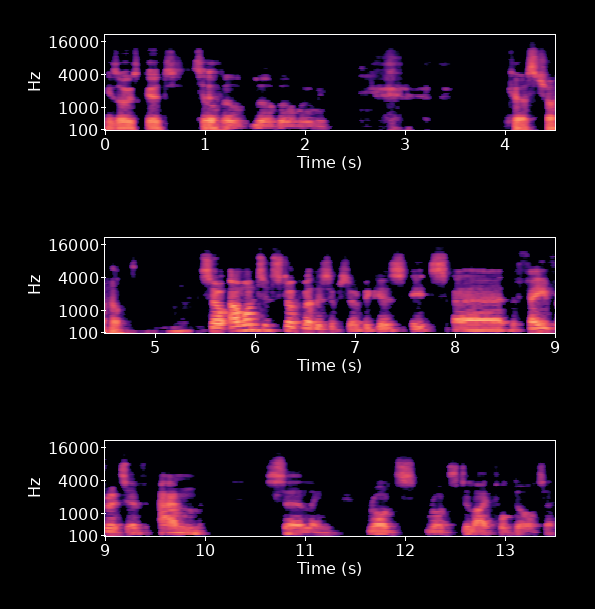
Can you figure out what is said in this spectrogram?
he's always good Little to Bill, little Bill Mumy. curse child. So I wanted to talk about this episode because it's uh, the favourite of Anne Serling, Rod's Rod's delightful daughter,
